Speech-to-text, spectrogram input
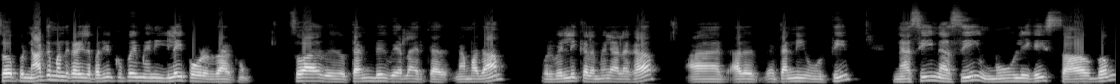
ஸோ இப்போ நாட்டு மருந்து கடையில் பார்த்தீங்கன்னா குப்பை மேனி இலை பவுடர் தான் இருக்கும். ஸோ அது தண்டு வேர்லாம் இருக்காது. நம்ம தான் ஒரு வெள்ளிக்கிழமையில அழகா அதை தண்ணி ஊற்றி நசி நசி மூலிகை சாபம்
